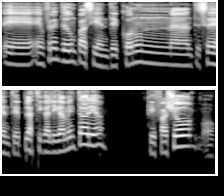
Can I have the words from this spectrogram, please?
eh, enfrente de un paciente con un antecedente plástica ligamentaria que falló, o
